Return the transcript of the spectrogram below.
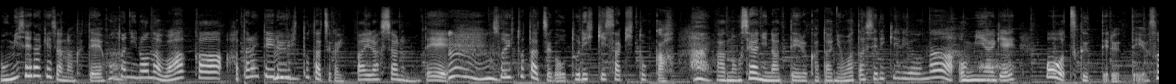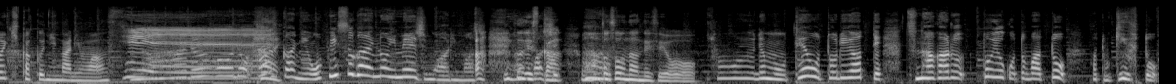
お店だけじゃなくて本当にいろんなワーカー働いている人たちがいっぱいいらっしゃるので、そういう人たちがお取引先とかはい。あのお世話になっている方にお渡しできるようなお土産を作ってるっていうそういう企画になります。へえなるほ確かにオフィス街のイメージもありますあ日本橋そうですか。本当そうなんですよ。そういうでも手を取り合ってつながるという言葉とあとギフト。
